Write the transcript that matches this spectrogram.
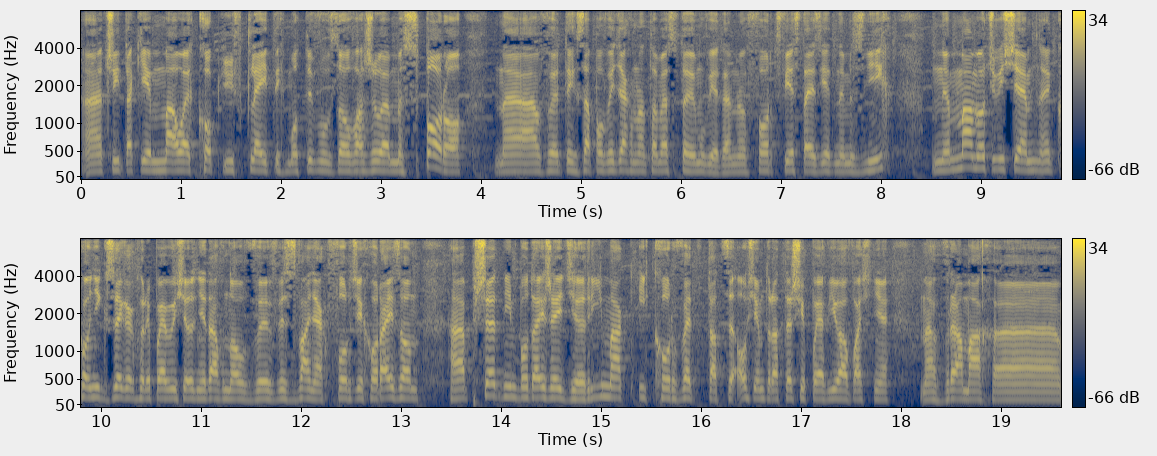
E, czyli takie małe kopiuj wklej tych motywów zauważyłem sporo e, w tych zapowiedziach, natomiast tutaj mówię, ten Ford Fiesta jest jednym z nich. Mamy oczywiście Koenigsegga, który pojawił się niedawno w wyzwaniach w Fordzie Horizon, przed nim bodajże idzie Rimac i Corvetta C8, która też się pojawiła właśnie w ramach e,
